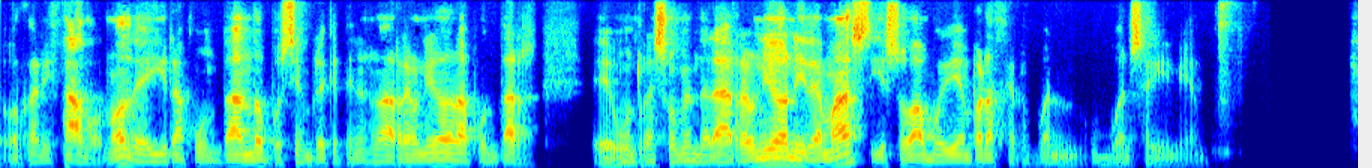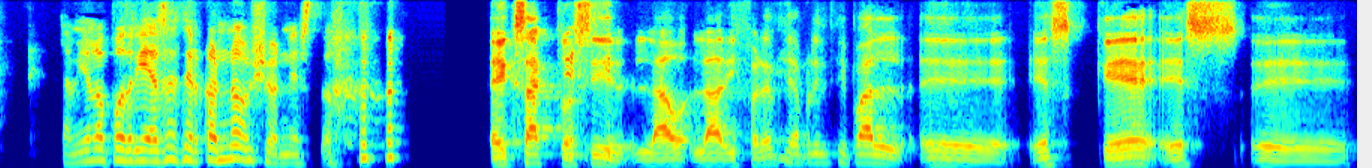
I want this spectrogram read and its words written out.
organizado, ¿no? De ir apuntando, pues siempre que tienes una reunión, apuntar eh, un resumen de la reunión y demás, y eso va muy bien para hacer un buen, seguimiento. También lo podrías hacer con Notion esto. Exacto, sí. La, diferencia principal eh, es que es eh,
